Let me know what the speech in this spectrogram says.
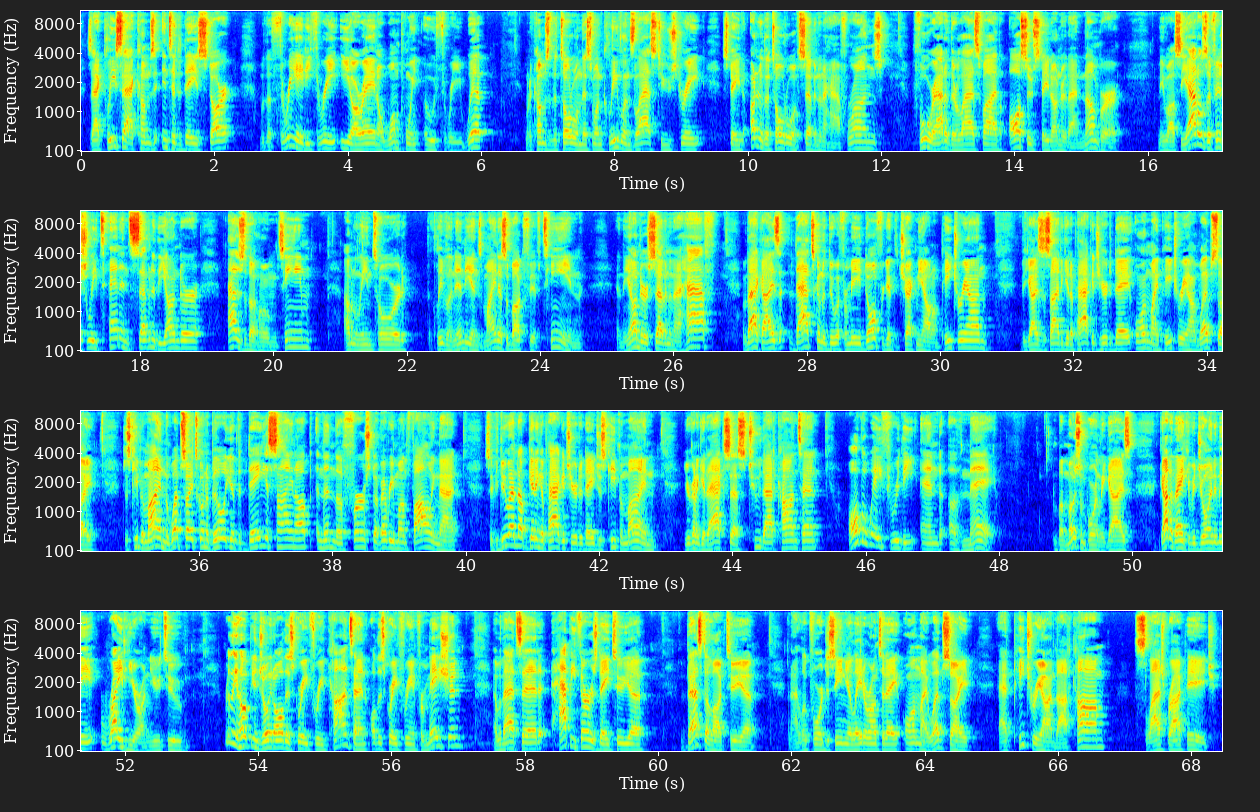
Zach Plesac comes into today's start with a 383 ERA and a 1.03 whip. When it comes to the total in this one, Cleveland's last two straight stayed under the total of seven and a half runs. Four out of their last five also stayed under that number. Meanwhile, Seattle's officially 10 and 7 to the under as the home team. I'm going to lean toward the Cleveland Indians minus a buck 15 and the under seven and a half. With that, guys, that's going to do it for me. Don't forget to check me out on Patreon. If you guys decide to get a package here today on my Patreon website, just keep in mind the website's going to bill you the day you sign up and then the first of every month following that. So if you do end up getting a package here today, just keep in mind you're going to get access to that content all the way through the end of May. But most importantly, guys, got to thank you for joining me right here on YouTube. Really hope you enjoyed all this great free content, all this great free information. And with that said, happy Thursday to you. Best of luck to you. And I look forward to seeing you later on today on my website at patreon.com slash Brock Page.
